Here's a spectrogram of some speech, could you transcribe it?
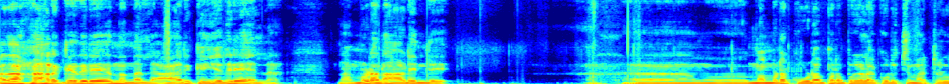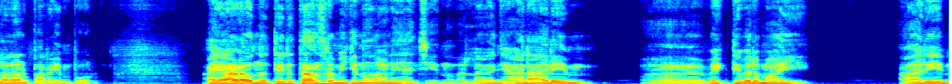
അതാണ് ആർക്കെതിരെ എന്നല്ല ആർക്കും എതിരെയല്ല നമ്മുടെ നാടിന്റെ നമ്മുടെ കൂടപ്പിറപ്പുകളെക്കുറിച്ച് മറ്റുള്ള ഒരാൾ പറയുമ്പോൾ അയാളെ ഒന്ന് തിരുത്താൻ ശ്രമിക്കുന്നതാണ് ഞാൻ ചെയ്യുന്നത്. അല്ലാതെ ഞാൻ ആരെയും വ്യക്തിപരമായി ആരെയും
